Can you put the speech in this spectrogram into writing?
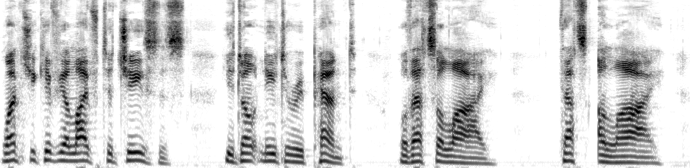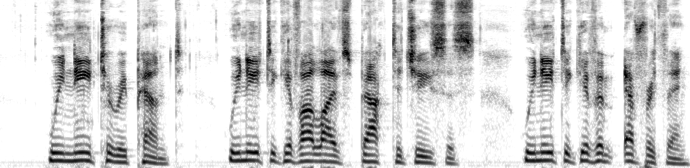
once you give your life to Jesus, you don't need to repent. Well, that's a lie. That's a lie. We need to repent. We need to give our lives back to Jesus. We need to give Him everything.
